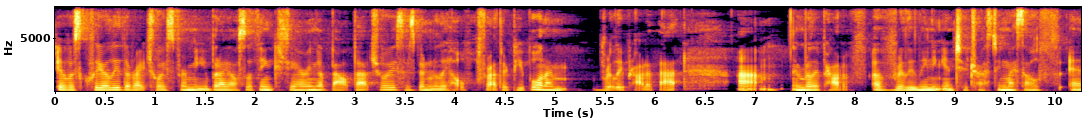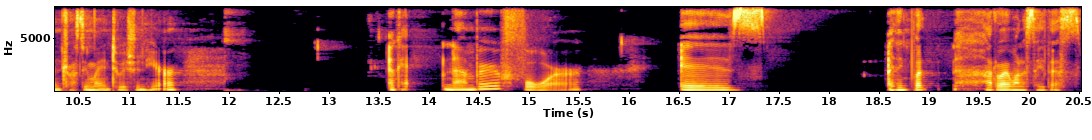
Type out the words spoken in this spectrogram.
it was clearly the right choice for me, but I also think sharing about that choice has been really helpful for other people, and I'm really proud of that. Um, I'm really proud of of really leaning into trusting myself and trusting my intuition here. Okay, number four is I think what how do I want to say this?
